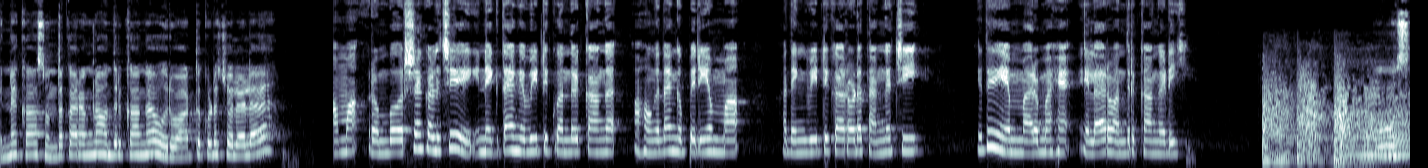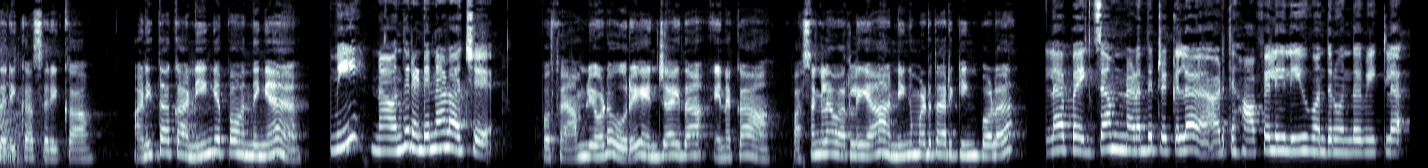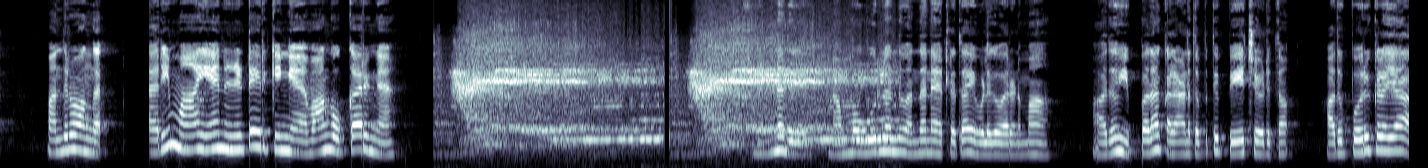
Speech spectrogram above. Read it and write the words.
என்னக்கா சொந்தக்காரங்களாம் வந்திருக்காங்க? ஒரு வார்த்தை கூட சொல்லலை. ஆமாம் ரொம்ப வருஷம் கழிச்சு இன்னைக்கு தான் எங்கள் வீட்டுக்கு வந்திருக்காங்க. அவங்க தான் எங்கள் பெரியம்மா அது எங்கள் வீட்டுக்காரோட தங்கச்சி. இது என் மருமகன் எல்லாரும் வந்திருக்காங்கடி. ஓ சரிக்கா சரிக்கா. அனிதாக்கா நீங்கள் எப்போ வந்தீங்க? மீ நான் வந்து ரெண்டு நாள் ஆச்சு. இப்போ ஃபேமிலியோட ஒரே என்ஜாய் தான். எனக்கா பசங்களாம் வரலையா? நீங்கள் மட்டும் தான் இருக்கீங்க போல? எல்லாம் இப்போ எக்ஸாம் நடந்துட்டு இருக்குல்ல அடுத்து ஹாஃப் இயர்லி லீவ் வந்துடும் இந்த வீக்கில் வந்துடுவாங்க சரிம்மா ஏன் நின்றுட்டே இருக்கீங்க? வாங்க உட்காருங்க. என்னது? நம்ம ஊர்லேருந்து வந்த நேரத்தில் தான் இவளுக்கு வரணுமா? அதுவும் இப்போ தான் கல்யாணத்தை பற்றி பேச்சு எடுத்தோம் அது பொறுக்கலையா?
